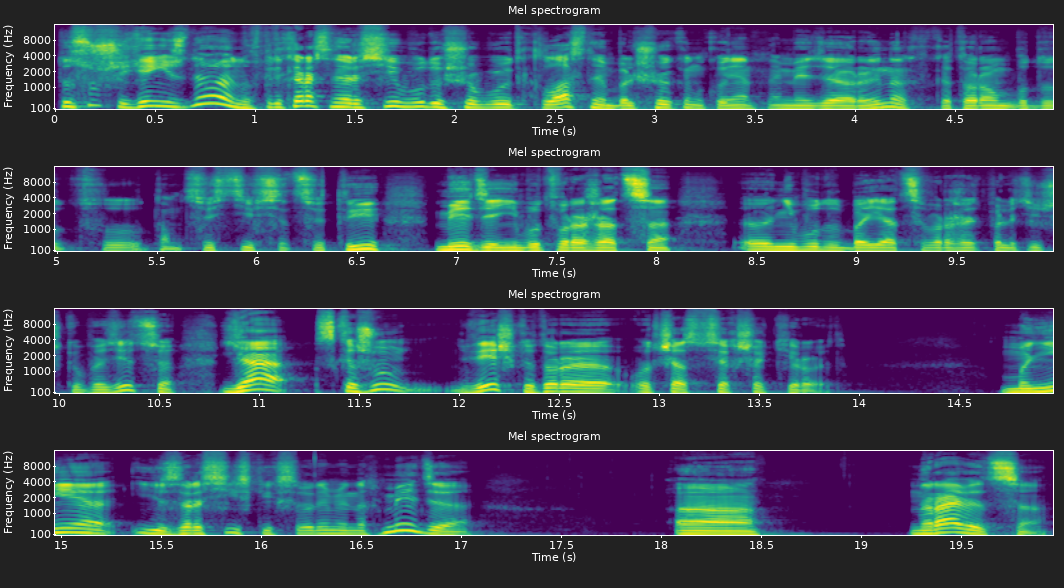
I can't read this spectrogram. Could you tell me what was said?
Да слушай, я не знаю, но в прекрасной России будущего будет классный большой конкурентный медиарынок, в котором будут э, там цвести все цветы, медиа не будут выражаться, э, не будут бояться выражать политическую позицию. Я скажу вещь, которая вот сейчас всех шокирует. Мне из российских современных медиа э, нравится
